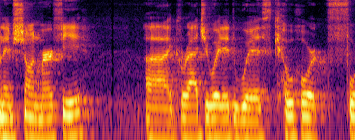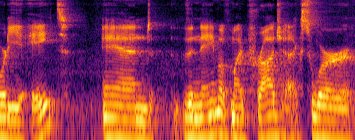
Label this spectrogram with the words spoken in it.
My name's Sean Murphey. I graduated with cohort 48, and the name of my projects were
